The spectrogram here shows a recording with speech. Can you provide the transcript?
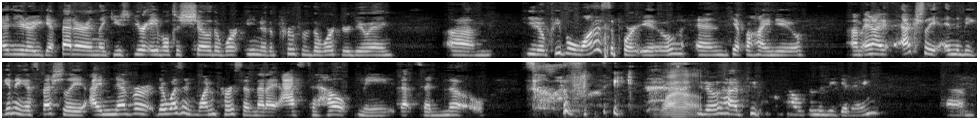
and you know, you get better and like you, you're able to show the work, you know, the proof of the work you're doing. Um, you know, people want to support you and get behind you. Um, and I actually, in the beginning, especially, I never, there wasn't one person that I asked to help me that said no. So it's like, Wow. you know, had people help in the beginning. Um,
